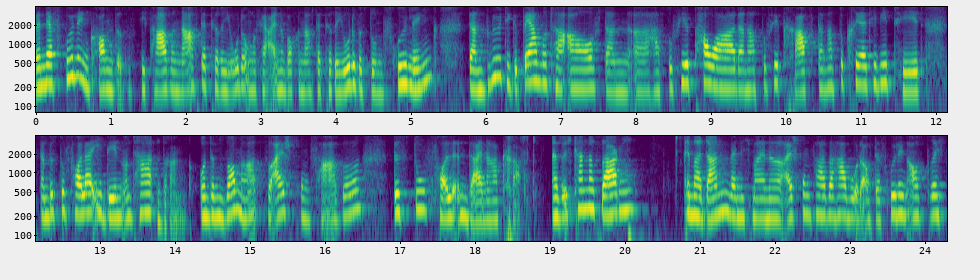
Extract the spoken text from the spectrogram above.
Wenn der Frühling kommt, das ist die Phase nach der Periode, ungefähr eine Woche nach der Periode bist du im Frühling, dann blüht die Gebärmutter auf, dann äh, hast du viel Power, dann hast du viel Kraft, dann hast du Kreativität, dann bist du voller Ideen und Tatendrang. Und im Sommer zur Eisprungphase bist du voll in deiner Kraft. Also ich kann das sagen, Immer dann, wenn ich meine Eisprungphase habe oder auch der Frühling ausbricht,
